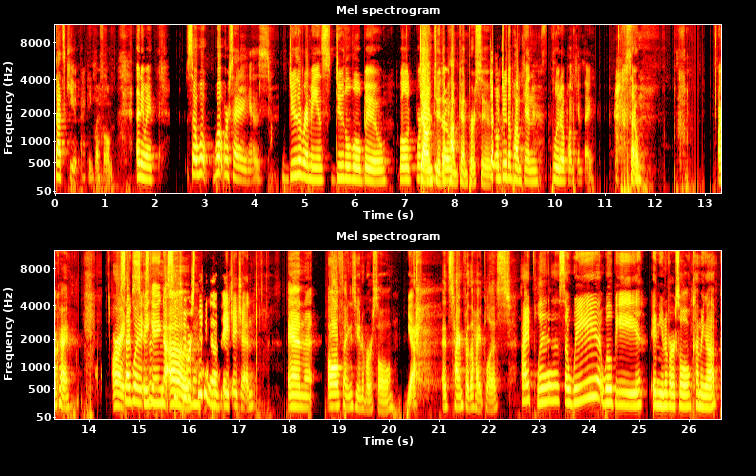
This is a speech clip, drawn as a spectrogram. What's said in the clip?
that's cute. I think my phone. Anyway, so what what we're saying is do the Remy's, do the little boo. We'll we're Don't do the go- pumpkin pursuit. Don't do the pumpkin Pluto pumpkin thing. So Okay. All right. segue. since- Speaking since, of we were speaking of HHN, and all things Universal, yeah, it's time for the hype list. hype list. So we will be in Universal coming up.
